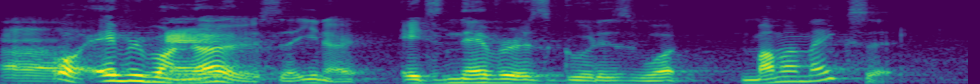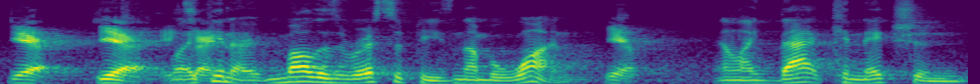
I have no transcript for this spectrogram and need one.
Uh, Well, everyone and- knows that you know it's never as good as what Mama makes it. Yeah, yeah, exactly. Like you know, mother's recipe is number one. yeah, And like that connection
